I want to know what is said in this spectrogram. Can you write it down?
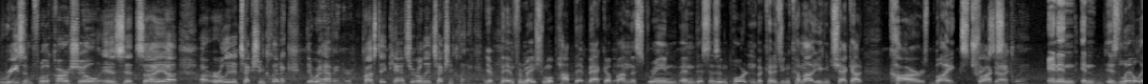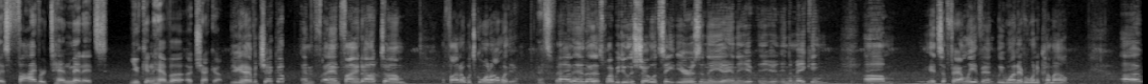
reason for the car show is it's a, uh, a, early detection clinic that we're having, or prostate cancer early detection clinic. Yep. The information will pop that back up yep. on the screen, and this is important because you can come out, you can check out cars, bikes, trucks, exactly, and in in as little as five or ten minutes, you can have a, a checkup. You can have a checkup and and find out. Um, find out what's going on with you. That's fantastic. Uh, that's why we do the show. It's eight years in the in the in the making. Um, it's a family event. We want everyone to come out, uh,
